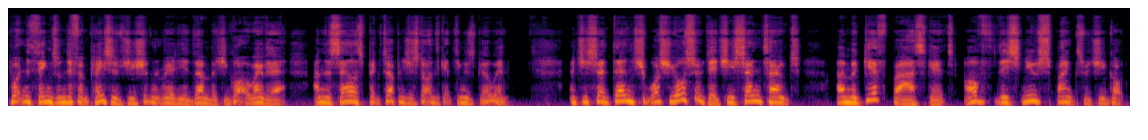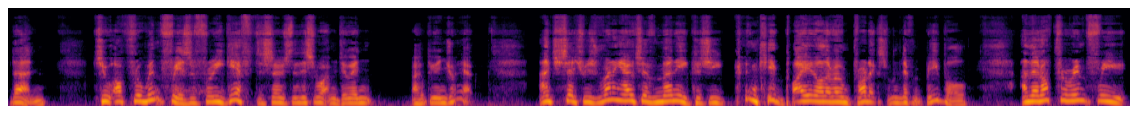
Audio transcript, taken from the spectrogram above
putting things on different places she shouldn't really have done, but she got away with it and the sales picked up and she started to get things going. And she said then she, what she also did, she sent out um, a gift basket of this new Spanx which she got done to Oprah Winfrey as a free gift. So, so this is what I'm doing. I hope you enjoy it. And she said she was running out of money because she couldn't keep buying all her own products from different people. And then Oprah Winfrey,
